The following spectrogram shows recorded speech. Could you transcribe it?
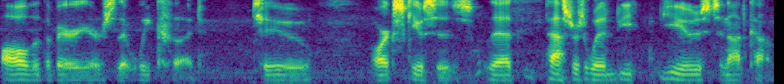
all of the barriers that we could to or excuses that pastors would use to not come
